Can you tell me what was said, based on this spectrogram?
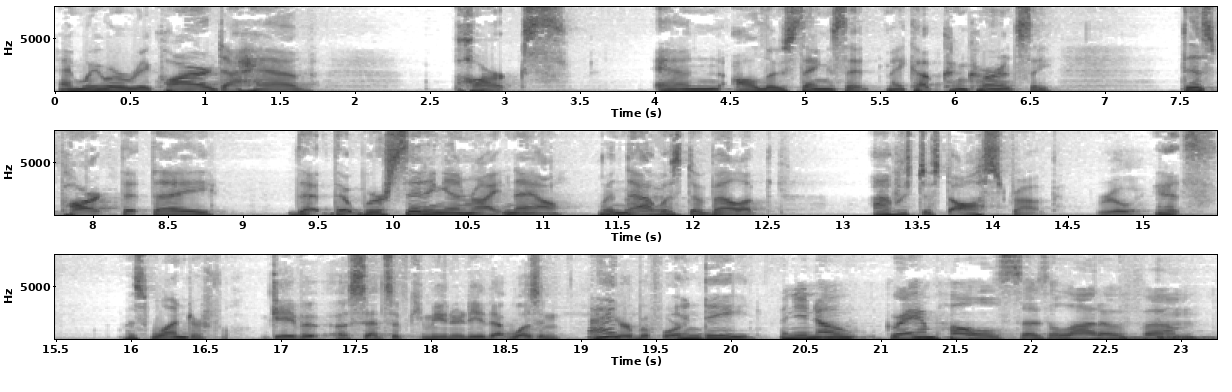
and we were required to have parks and all those things that make up concurrency, this park that they that, that we're sitting in right now, when that mm-hmm. was developed, I was just awestruck. Really. It's was wonderful. Gave a, a sense of community that wasn't I- here before. Indeed. and you know Graham Hulls does a lot of um,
